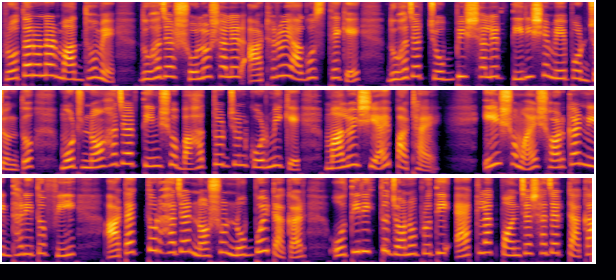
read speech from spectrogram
প্রতারণার মাধ্যমে দুহাজার ষোলো সালের আঠারোই আগস্ট থেকে দুহাজার চব্বিশ সালের তিরিশে মে পর্যন্ত মোট ন জন কর্মীকে মালয়েশিয়ায় পাঠায়। এ সময় সরকার নির্ধারিত ফি আটাত্তর হাজার নশো টাকার অতিরিক্ত জনপ্রতি এক লাখ পঞ্চাশ হাজার টাকা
